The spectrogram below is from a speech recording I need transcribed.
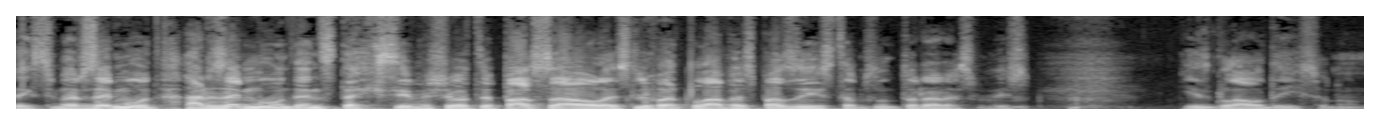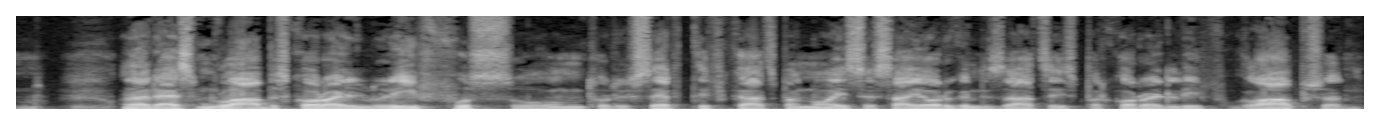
teiksim, ar, zemūd, ar zemūdens, teiksim, šo te pasauli es ļoti labi esmu pazīstams, un tur arī esmu visu izglaudījis. Un, un, un arī esmu glābis korāļu rifus, un tur ir certifikāts man no SSI organizācijas par korāļu rifu glābšanu.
